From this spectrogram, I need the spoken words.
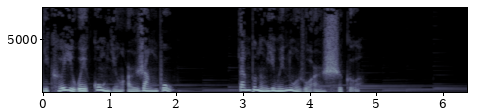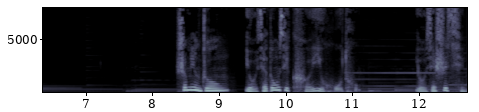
你可以为共赢而让步，但不能因为懦弱而失格。生命中有些东西可以糊涂，有些事情。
